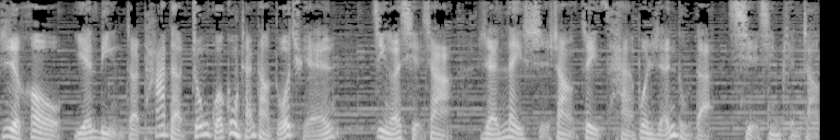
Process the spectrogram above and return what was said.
日后也领着他的中国共产党夺权，进而写下人类史上最惨不忍睹的血腥篇章。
